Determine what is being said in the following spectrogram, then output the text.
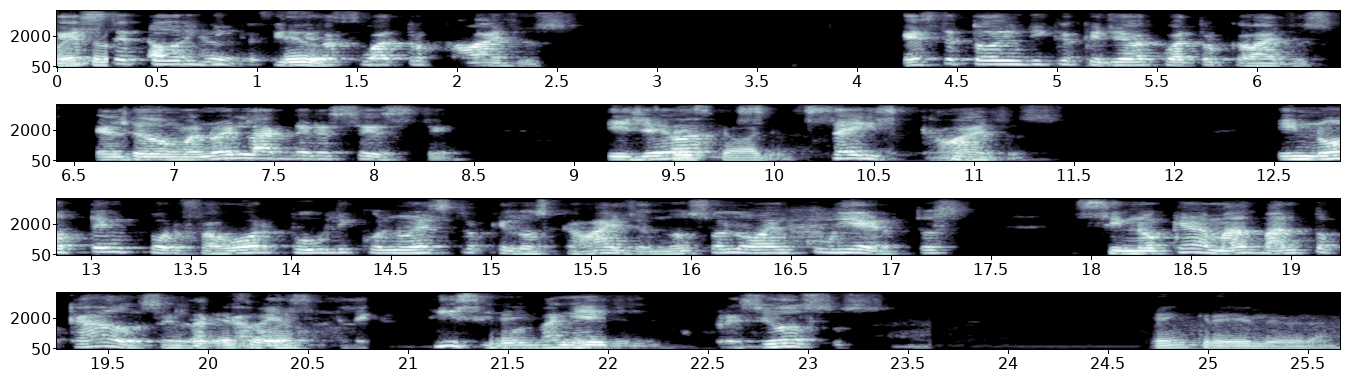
Este todo indica que lleva cuatro caballos. Este todo indica que lleva cuatro caballos. El de don Manuel Langner es este. Y lleva seis caballos. Y noten, por favor, público nuestro, que los caballos no solo van cubiertos, sino que además van tocados en la cabeza. Elegantísimos, van ellos preciosos. Qué increíble, ¿verdad?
